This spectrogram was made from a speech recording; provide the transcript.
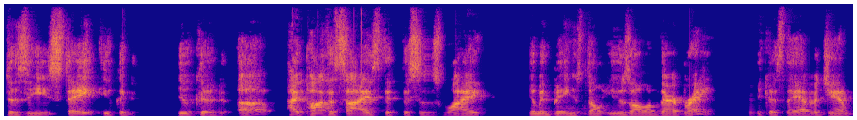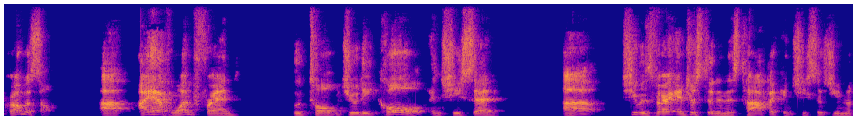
disease state. You could you could uh, hypothesize that this is why human beings don't use all of their brain because they have a jam chromosome. Uh, I have one friend who told Judy Cole, and she said uh, she was very interested in this topic, and she says, you know,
